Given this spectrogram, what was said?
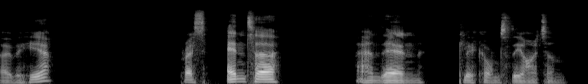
over here. Press enter and then click onto the item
